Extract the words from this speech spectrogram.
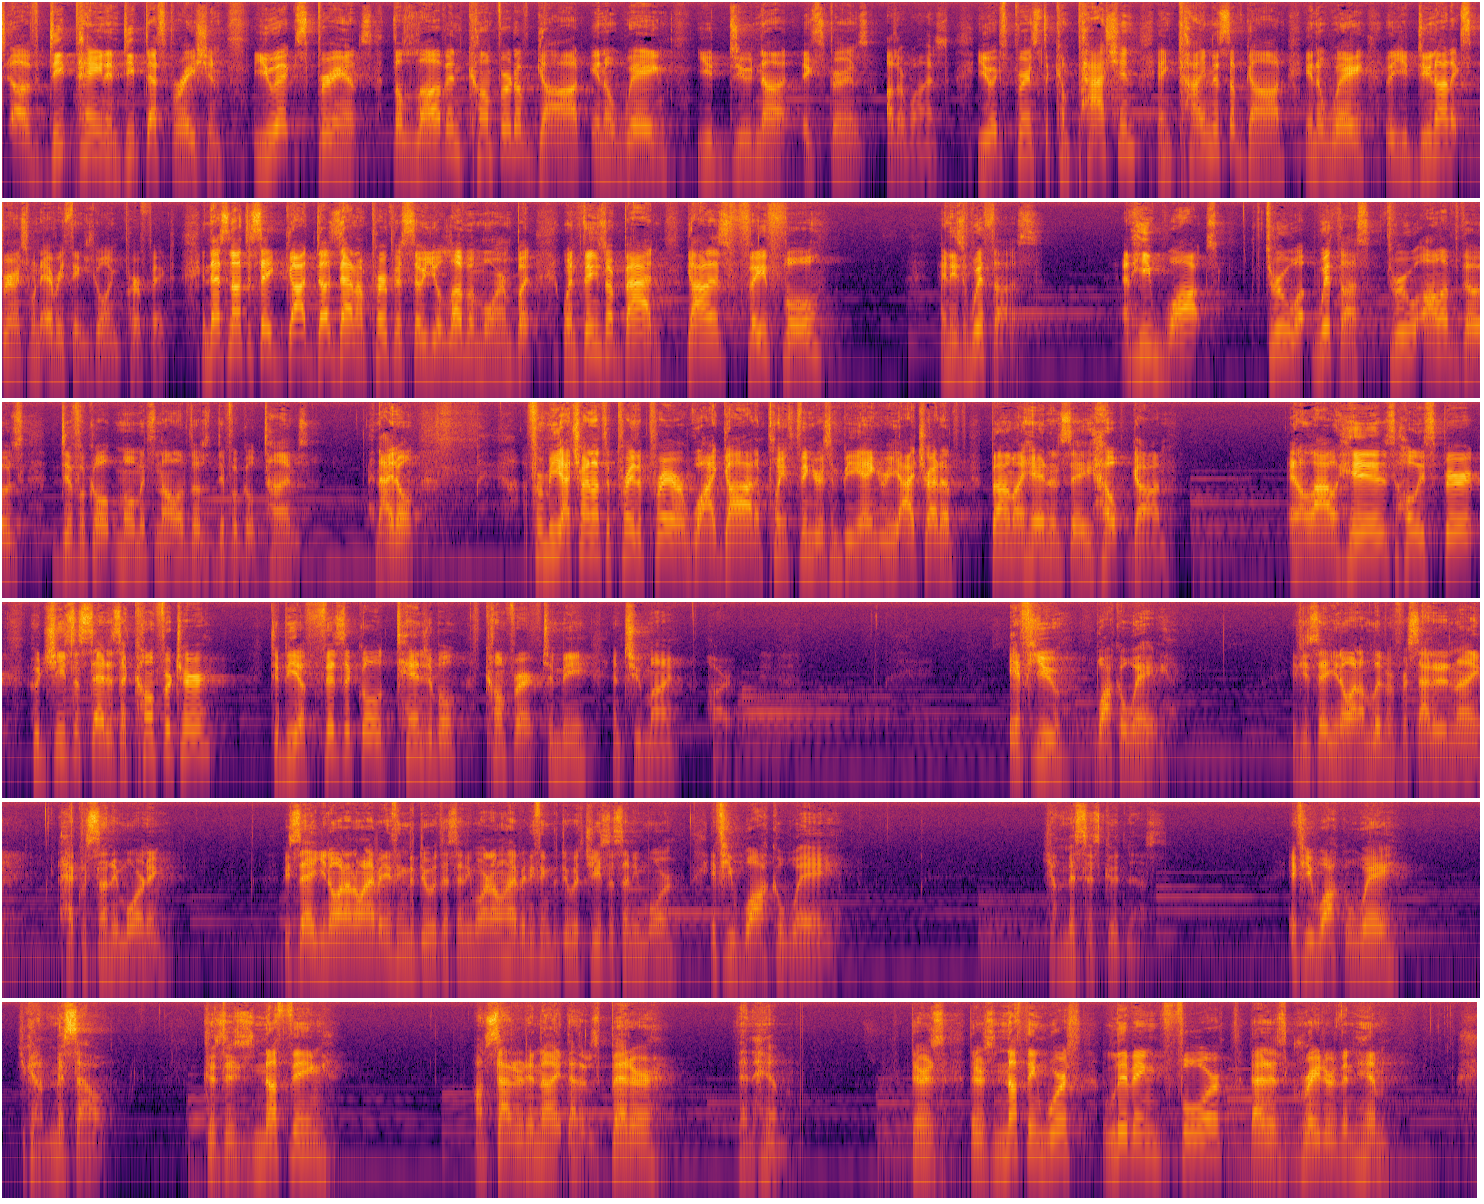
of deep pain and deep desperation, you experience the love and comfort of God in a way you do not experience otherwise. You experience the compassion and kindness of God in a way that you do not experience when everything's going perfect. And that's not to say God does that on purpose so you'll love Him more, but when things are bad, God is faithful and He's with us. And He walks through with us through all of those difficult moments and all of those difficult times. And I don't for me, I try not to pray the prayer, why God, and point fingers and be angry. I try to bow my head and say, Help God. And allow His Holy Spirit, who Jesus said is a comforter, to be a physical, tangible comfort to me and to my heart. If you walk away, if you say, you know what, I'm living for Saturday night, heck with Sunday morning. If you say, you know what, I don't have anything to do with this anymore, I don't have anything to do with Jesus anymore. If you walk away, you'll miss his goodness. If you walk away, you're going to miss out because there's nothing on Saturday night that is better than him. There's, there's nothing worth living for that is greater than him.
